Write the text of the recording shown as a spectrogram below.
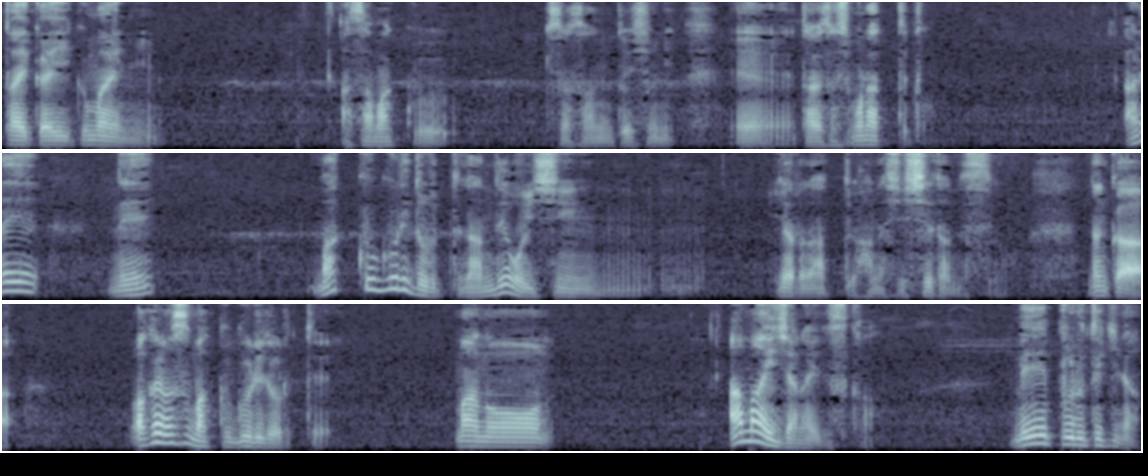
大会行く前に、朝マック、キサさんと一緒に、えー食べさせてもらってと。あれ、ね、マックグリドルってなんで美味しいんやろなっていう話してたんですよ。なんか、わかります？マックグリドルって。まあ、あの、甘いじゃないですか。メープル的な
